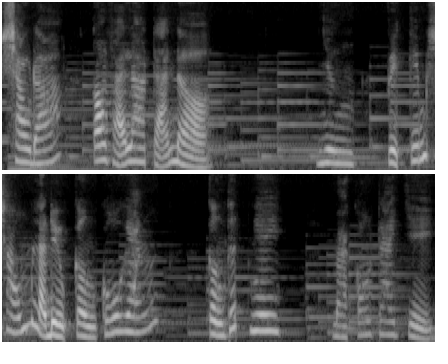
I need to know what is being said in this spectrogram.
Sau đó, con phải lo trả nợ. Nhưng việc kiếm sống là điều cần cố gắng, cần thích nghi. Mà con trai chị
